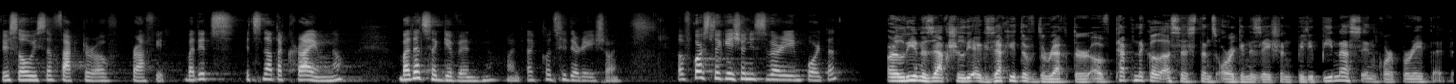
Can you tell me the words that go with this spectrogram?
There's always a factor of profit. But it's, it's not a crime, no? But that's a given, no? a consideration. Of course, location is very important. Arlene is actually executive director of technical assistance organization Pilipinas Incorporated.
